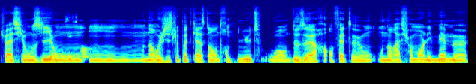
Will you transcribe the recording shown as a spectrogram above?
tu vois si on se dit on, on, enregistre le podcast en 30 minutes ou en 2 heures, en fait on, on aura sûrement les mêmes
